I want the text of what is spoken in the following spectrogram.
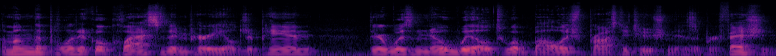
Among the political class of Imperial Japan, there was no will to abolish prostitution as a profession.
